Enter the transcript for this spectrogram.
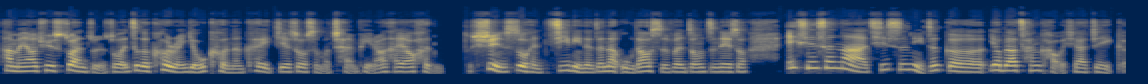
他们要去算准说这个客人有可能可以接受什么产品，然后他要很迅速、很机灵的在那五到十分钟之内说：“哎，先生呐，其实你这个要不要参考一下这个，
